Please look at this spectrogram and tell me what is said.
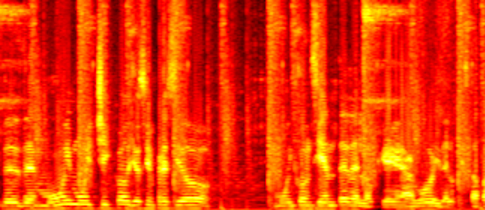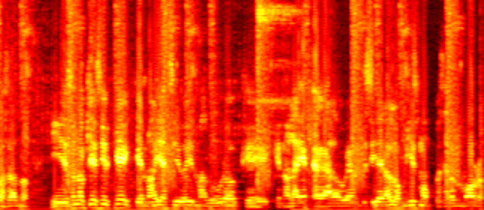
desde muy, muy chico yo siempre he sido muy consciente de lo que hago y de lo que está pasando. Y eso no quiere decir que, que no haya sido inmaduro, que, que, no la haya cagado. Obviamente sí, era lo mismo, pues era un morro.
